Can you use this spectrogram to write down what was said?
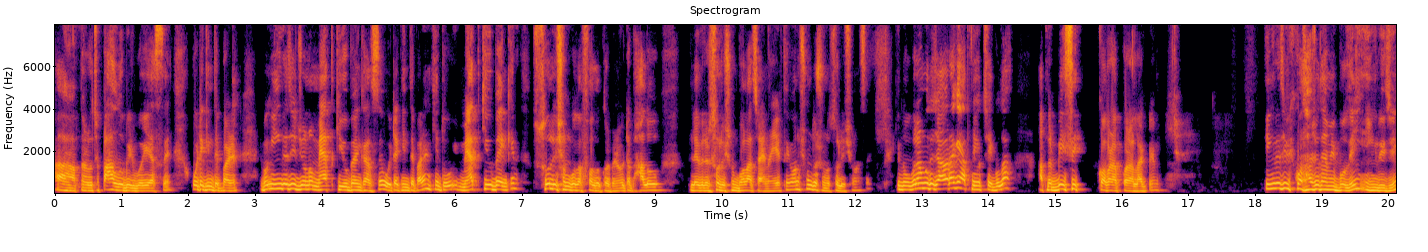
আপনার হচ্ছে পাহলবির বই আছে, ওইটা কিনতে পারেন। এবং ইংরেজির জন্য ম্যাথ কিউ ব্যাংক আছে, ওইটা কিনতে পারেন। কিন্তু ম্যাথ কিউ ব্যাংকের সলিউশনগুলো ফলো করবেন, ওইটা ভালো লেভেলের সলিউশন বলা যায় না। এর থেকে অনেক সুন্দর সুন্দর সলিউশন আছে। কিন্তু ওগুলোর মধ্যে যাওয়ার আগে আপনি হচ্ছে এগুলা আপনার বেসিক কভার আপ করা লাগবে। ইংরেজির কথা যদি আমি বলি, ইংরেজি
